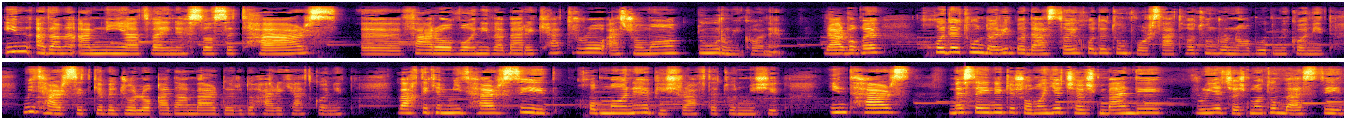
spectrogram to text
این عدم امنیت و این احساس ترس فراوانی و برکت رو از شما دور می‌کنه. در واقع خودتون دارید با دستای خودتون فرصت هاتون رو نابود می‌کنید. میترسید که به جلو قدم بردارید و حرکت کنید. وقتی که میترسید خب مانع پیشرفتتون میشید. این ترس مثل اینه که شما یه چشم بندی روی چشماتون بستید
